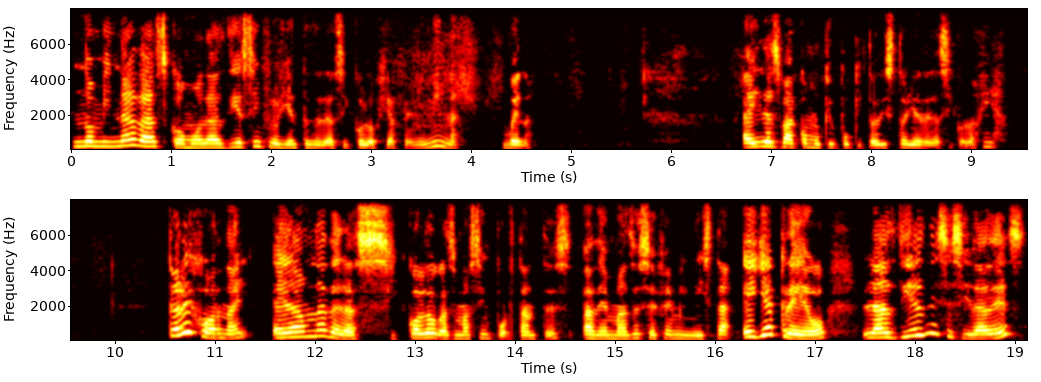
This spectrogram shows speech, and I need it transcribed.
nominadas como las 10 influyentes de la psicología femenina? Bueno, ahí les va como que un poquito de historia de la psicología. Karen Horney era una de las psicólogas más importantes, además de ser feminista. Ella creó las 10 necesidades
